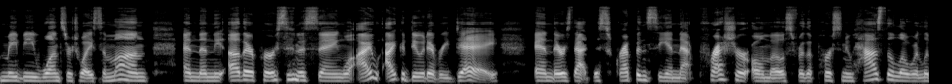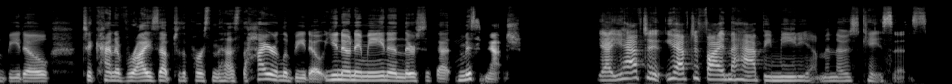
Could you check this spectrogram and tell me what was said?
maybe once or twice a month, and then the other person is saying, well, I I could do it every day, and there's that discrepancy and that pressure almost for the person who has the lower libido to kind of rise up to the person that has the higher libido. You know what I mean? And there's that mismatch yeah you have to you have to find the happy medium in those cases.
